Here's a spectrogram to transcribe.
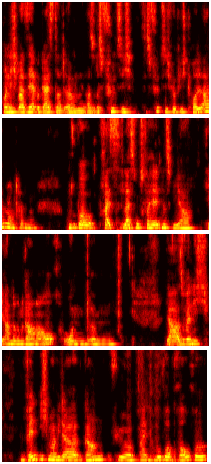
Und ich war sehr begeistert. Ähm, also das fühlt sich, das fühlt sich wirklich toll an und hat ein, ein super Preis-Leistungsverhältnis, wie ja die anderen Garne auch. Und ähm, ja, also wenn ich, wenn ich mal wieder Garn für einen Pullover brauche,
